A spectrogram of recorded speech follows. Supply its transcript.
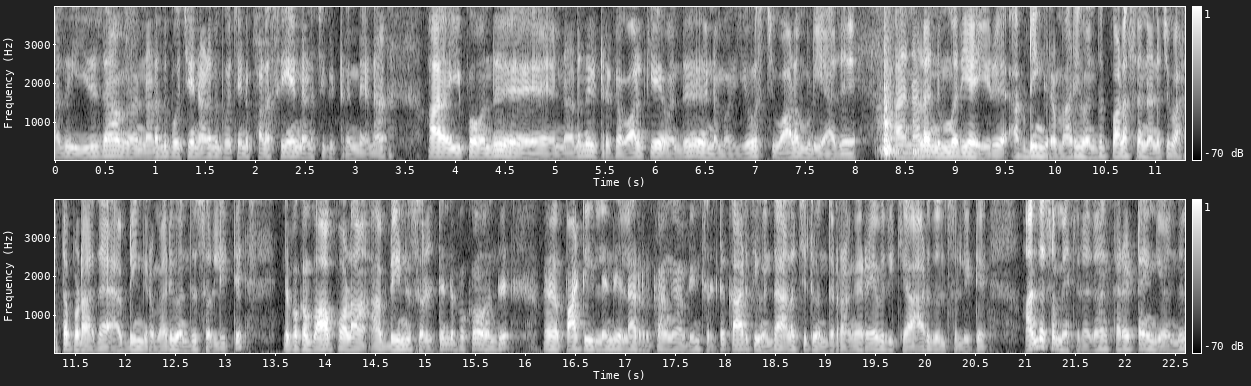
அது இதுதான் நடந்து போச்சே நடந்து போச்சேன்னு பழசையே நினச்சிக்கிட்டு இருந்தேன்னா இப்போ வந்து நடந்துக்கிட்டு இருக்க வாழ்க்கையை வந்து நம்ம யோசித்து வாழ முடியாது. அதனால் நிம்மதியாக இரு அப்படிங்கிற மாதிரி வந்து பழசை நினச்சி வருத்தப்படாத அப்படிங்கிற மாதிரி வந்து சொல்லிவிட்டு இந்த பக்கம் வா போகலாம் அப்படின்னு சொல்லிட்டு இந்த பக்கம் வந்து பாட்டியிலேருந்து எல்லோரும் இருக்காங்க அப்படின்னு சொல்லிட்டு கார்த்தி வந்து அழைச்சிட்டு வந்துடுறாங்க ரேவதிக்கு ஆறுதல் சொல்லிவிட்டு அந்த சமயத்தில் தான் கரெக்டாக இங்கே வந்து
